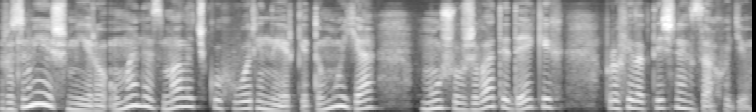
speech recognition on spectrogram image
Розумієш, Міро, у мене з маличку хворі нирки, тому я мушу вживати деяких профілактичних заходів.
